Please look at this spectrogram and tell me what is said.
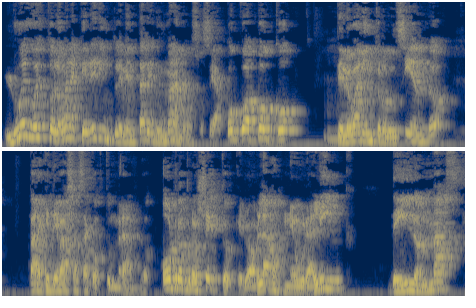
luego esto lo van a querer implementar en humanos, o sea, poco a poco te lo van introduciendo para que te vayas acostumbrando. Otro proyecto que lo hablamos, Neuralink, de Elon Musk,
